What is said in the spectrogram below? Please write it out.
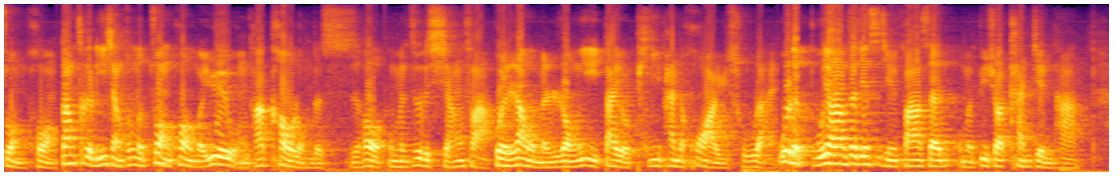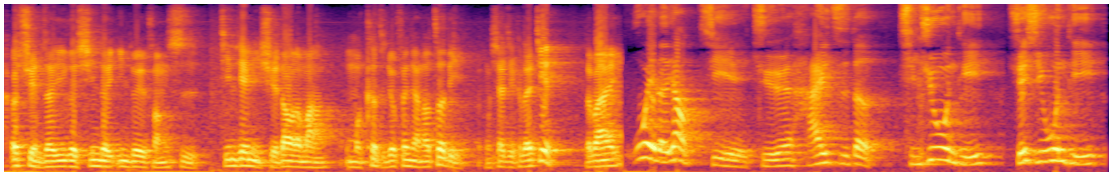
状况。当这个理想中的状况我们越往他靠拢的时候，我们这个想法会让我们容易带有批判的话语出来。为了不要让这件事情发生，我们必须要看见它，而选择一个新的应对方式。今天你学到了吗？我们课程就分享到这里，我们下节课再见，拜拜。为了要解决孩子的情绪问题、学习问题、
